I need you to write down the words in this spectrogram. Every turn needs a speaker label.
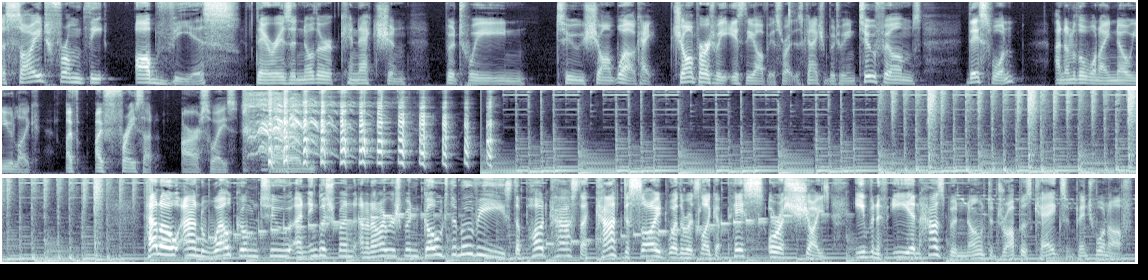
Speaker 1: aside from the obvious, there is another connection between two Sean. Well, okay, Sean Pertwee is the obvious, right? There's a connection between two films. This one and another one I know you like. I've I've phrased that arseways. Um, Hello and welcome to An Englishman and an Irishman Go to the Movies, the podcast that can't decide whether it's like a piss or a shite, even if Ian has been known to drop his kegs and pinch one off.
